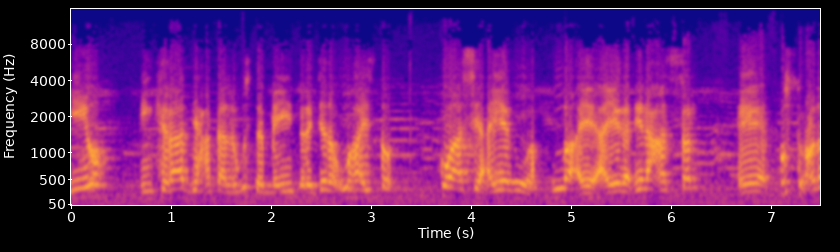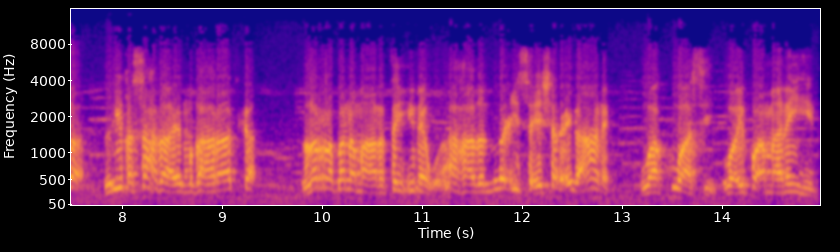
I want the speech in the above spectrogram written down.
iyo inkiraadii xataa lagu sameeyey darajada u haysto kuwaasi ayaga waa kuwa ayaga dhinacasan ee ku socda dariiqa saxda ee mudaaharaadka la rabana maaragtay inay u ahaado noociisa ee sharciga ahne waa kuwaasi oo ay ku ammaanan yihiin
